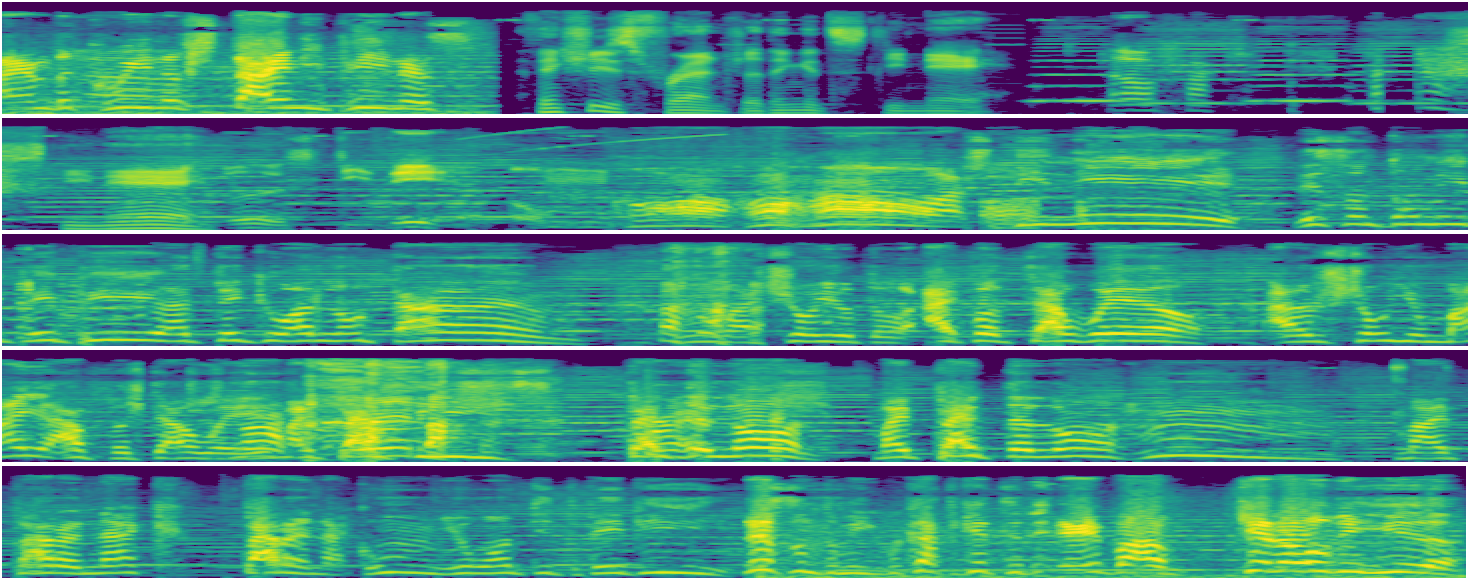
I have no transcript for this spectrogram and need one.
I am the queen of Steiny penis! I think she's French. I think it's Stine. Oh fuck. Stine. Oh, oh, oh, Steenie! Listen to me, baby. I take you a long time. Mm, I'll show you the Eiffel Tower. I'll show you my Eiffel Tower. not My French. panties. Pantalon. My pantalon. Mmm. My Paranac. Paranac. Mmm, you want it, baby. Listen to me. We got to get to the A-bomb. Get over here.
